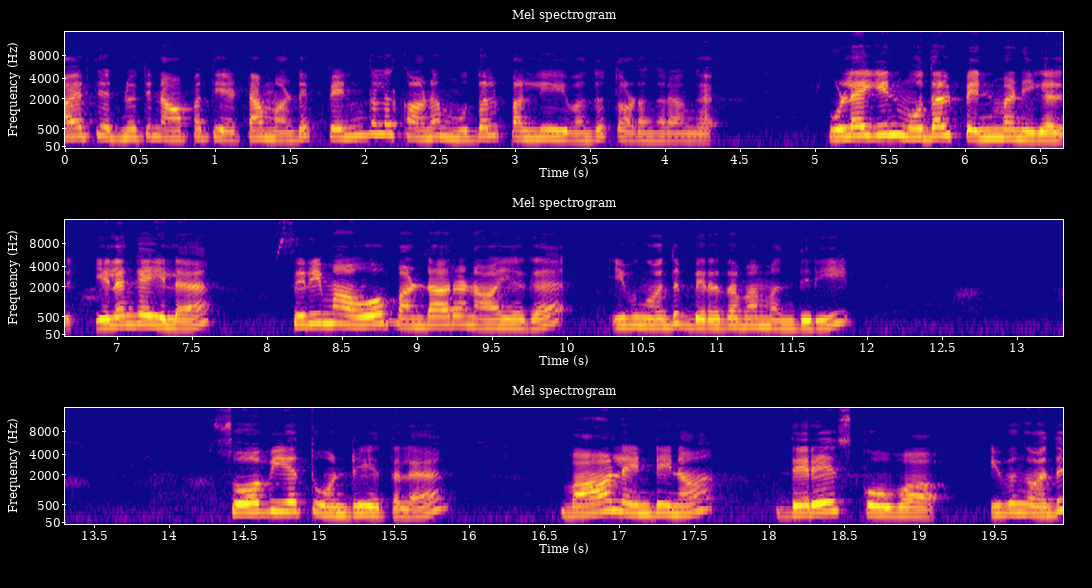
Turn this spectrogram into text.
ஆயிரத்தி எட்நூற்றி நாற்பத்தி எட்டாம் ஆண்டு பெண்களுக்கான முதல் பள்ளியை வந்து தொடங்குறாங்க. உலகின் முதல் பெண்மணிகள் இலங்கையில் சிரிமாவோ பண்டார நாயக இவங்க வந்து பிரதம மந்திரி. சோவியத் ஒன்றியத்தில் வாலெண்டினா தெரேஸ்கோவா இவங்க வந்து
